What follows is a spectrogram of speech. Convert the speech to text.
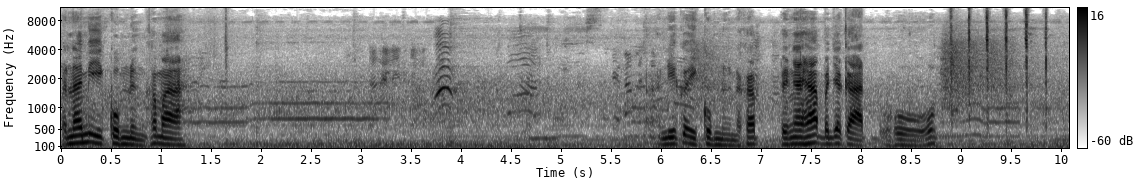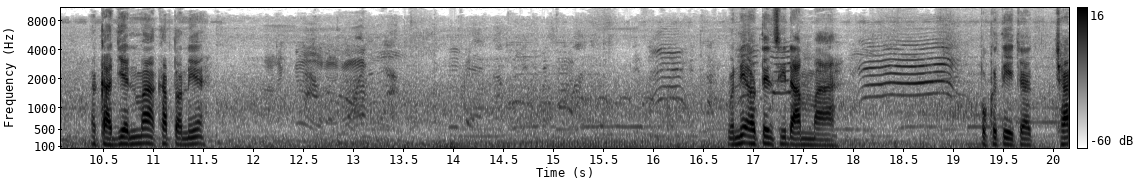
อันนั้นมีอีกกลุ่มหนึ่งเข้ามา อันนี้ก็อีกกลุ่มหนึ่งนะครับ เป็นไงฮะบรรยากาศ โอ้โห อากาศเย็นมากครับตอนนี้ วันนี้เอาเต็นท์สีดำมา ปกติจะใช้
